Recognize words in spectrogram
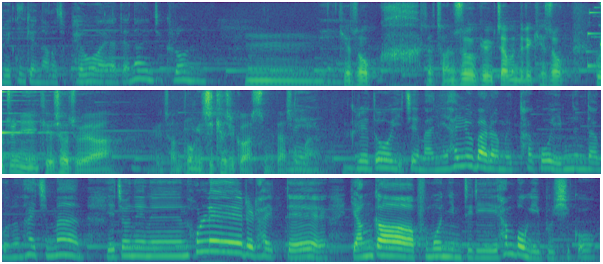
외국에 나가서 배워와야 되나 이제 그런 음, 네. 계속 하, 전수 교육자분들이 계속 꾸준히 계셔줘야 전통이 지켜질 것 같습니다. 정말. 네. 그래도 이제 많이 한류 바람을 타고 입는다고는 하지만 예전에는 혼례를 할 때 양가 부모님들이 한복 입으시고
